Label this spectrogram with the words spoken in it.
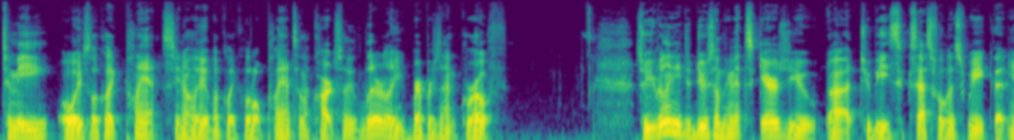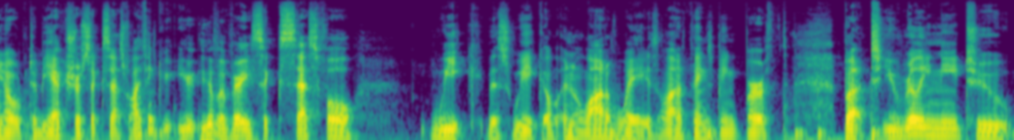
to me always look like plants. You know they look like little plants on the card. So they literally represent growth so you really need to do something that scares you uh, to be successful this week. That you know to be extra successful. I think you you have a very successful week this week in a lot of ways. A lot of things being birthed, but you really need to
